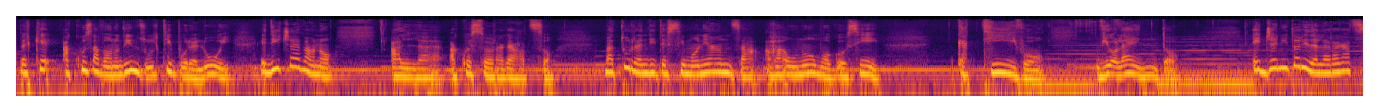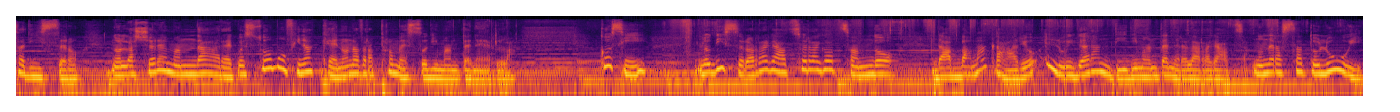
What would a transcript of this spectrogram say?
perché accusavano di insulti pure lui e dicevano al, a questo ragazzo, ma tu rendi testimonianza a un uomo così cattivo, violento. E i genitori della ragazza dissero, non lasceremo andare quest'uomo fino a che non avrà promesso di mantenerla. Così lo dissero al ragazzo, il ragazzo andò da Abba Macario e lui garantì di mantenere la ragazza. Non era stato lui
